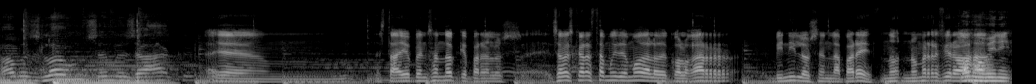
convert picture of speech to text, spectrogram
I was lonesome as I could. Eh, estaba yo pensando que para los... eh, ¿Sabes que ahora está muy de moda lo de colgar vinilos en la pared? No, no me refiero ¿Cómo a... vini-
